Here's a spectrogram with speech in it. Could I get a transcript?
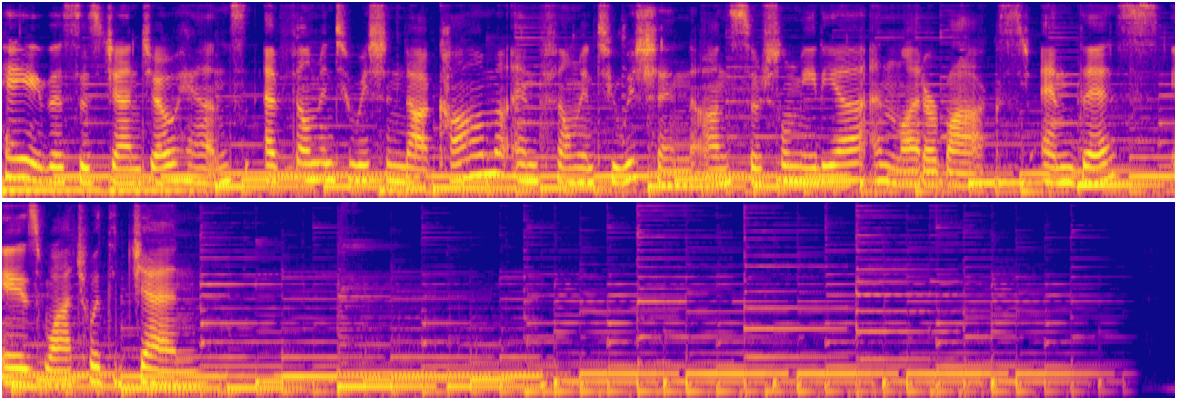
Hey, this is Jen Johans at filmintuition.com and filmintuition on social media and Letterboxd. And this is Watch with Jen.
